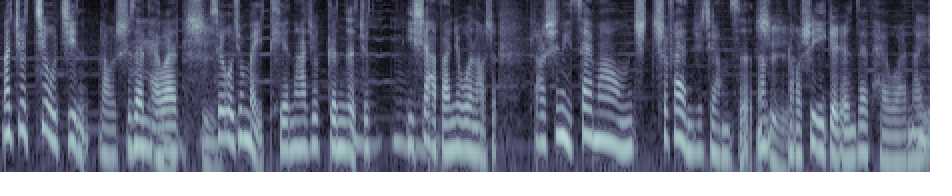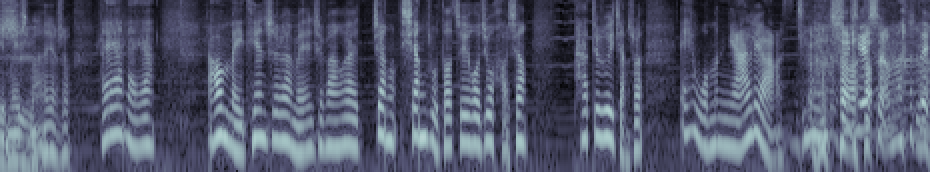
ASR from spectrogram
那就就近老师在台湾，所以我就每天呢就跟着，就一下班就问老师，老师你在吗？我们吃吃饭就这样子，那老师一个人在台湾呢也没什么，他就说来呀来呀。然后每天吃饭，每天吃饭，后来这样相处到最后，就好像他就会讲说：“哎，我们娘俩今天吃些什么？” 对，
